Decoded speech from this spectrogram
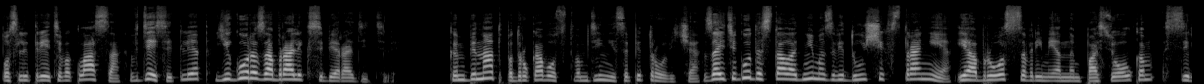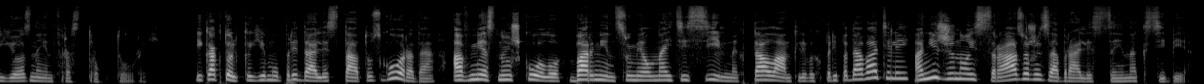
После третьего класса в 10 лет Егора забрали к себе родители. Комбинат под руководством Дениса Петровича за эти годы стал одним из ведущих в стране и оброс современным поселком с серьезной инфраструктурой. И как только ему придали статус города, а в местную школу Бармин сумел найти сильных, талантливых преподавателей, они с женой сразу же забрали сына к себе.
